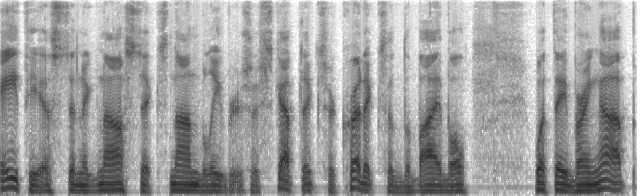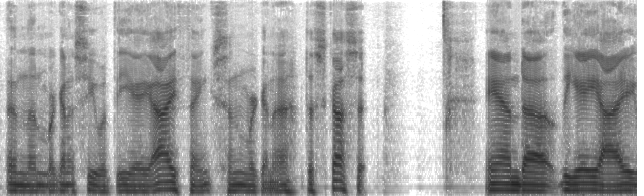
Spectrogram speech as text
atheists and agnostics, non believers or skeptics or critics of the Bible, what they bring up. And then we're going to see what the AI thinks and we're going to discuss it and uh, the AI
